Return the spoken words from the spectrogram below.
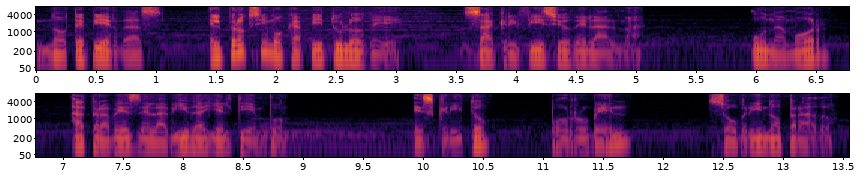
No te pierdas el próximo capítulo de Sacrificio del Alma. Un amor a través de la vida y el tiempo. Escrito por Rubén Sobrino Prado.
